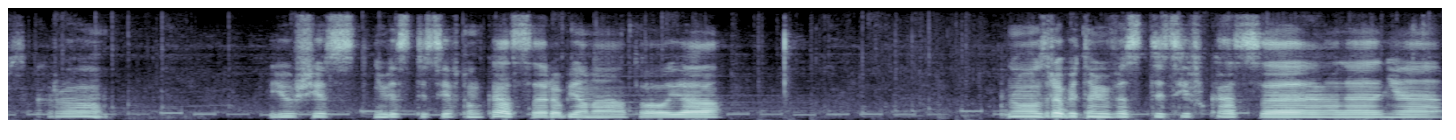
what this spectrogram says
Skoro już jest inwestycja w tą kasę robiona, to ja... No, zrobię tą inwestycję w kasę, ale nie.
